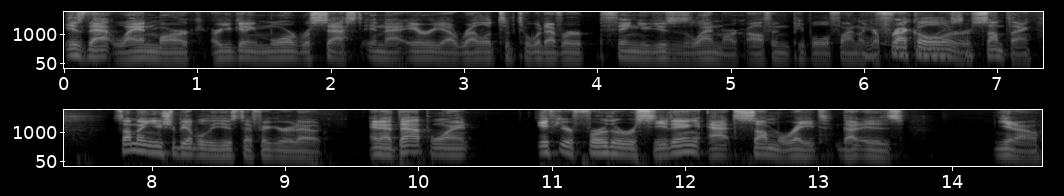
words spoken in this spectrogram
is that landmark? Are you getting more recessed in that area relative to whatever thing you use as a landmark? Often people will find like a freckle freckle or or something something you should be able to use to figure it out. And at that point if you're further receding at some rate that is you know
